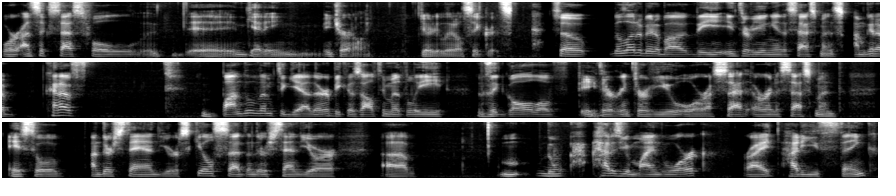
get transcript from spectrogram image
were unsuccessful in getting internally. Dirty little secrets. So a little bit about the interviewing and assessments. I'm gonna kind of bundle them together because ultimately the goal of either interview or assess or an assessment is to understand your skill set, understand your um, the, how does your mind work, right? How do you think?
